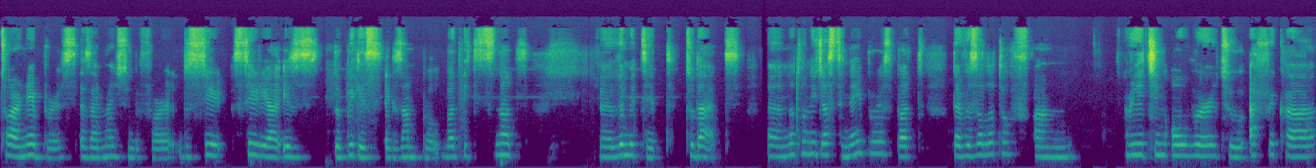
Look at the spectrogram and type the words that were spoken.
to our neighbors, as I mentioned before. The Syr Syria is the biggest example, but it's not uh, limited to that. Uh, not only just the neighbors, but there was a lot of um, reaching over to Africa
